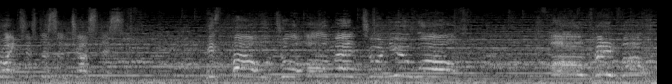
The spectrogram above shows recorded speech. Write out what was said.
righteousness and justice. His power will draw all men to a new world. All people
